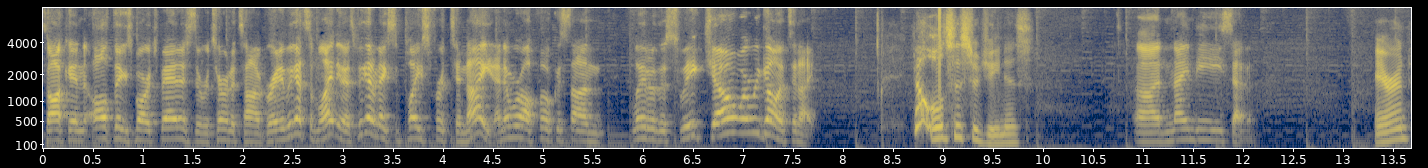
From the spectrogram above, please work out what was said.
talking all things March Madness, the return of Tom Brady. We got some lightning rounds. We got to make some plays for tonight. I know we're all focused on later this week. Joe, where are we going tonight? How old Sister Jean is? Uh, 97. Aaron?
